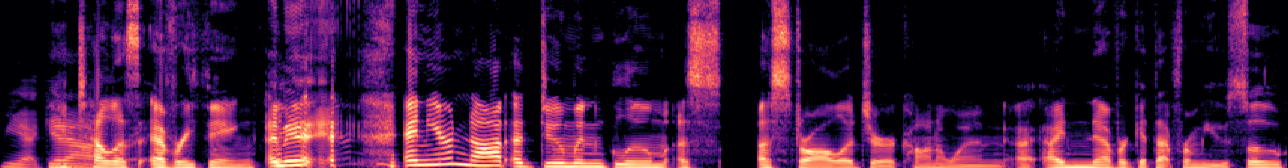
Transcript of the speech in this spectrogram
Yeah, get You out tell us it. everything. And it and you're not a doom and gloom as- astrologer, Conawan. I-, I never get that from you. So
